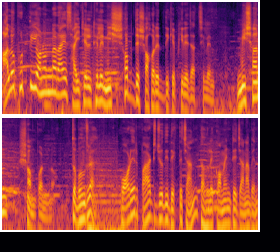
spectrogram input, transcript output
আলো ফুটতেই অনন্যা রায় সাইকেল ঠেলে নিঃশব্দে শহরের দিকে ফিরে যাচ্ছিলেন। মিশন সম্পন্ন। তো বন্ধুরা, পরের পার্ট যদি দেখতে চান, তাহলে কমেন্টে জানাবেন।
